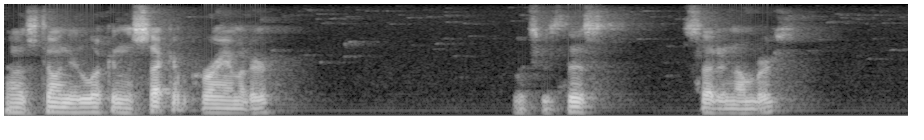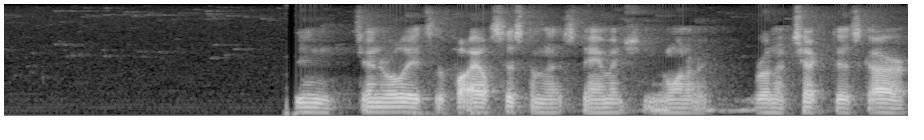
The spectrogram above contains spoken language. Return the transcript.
Now it's telling you to look in the second parameter, which is this set of numbers. Then generally it's the file system that's damaged and you want to run a check disk R.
